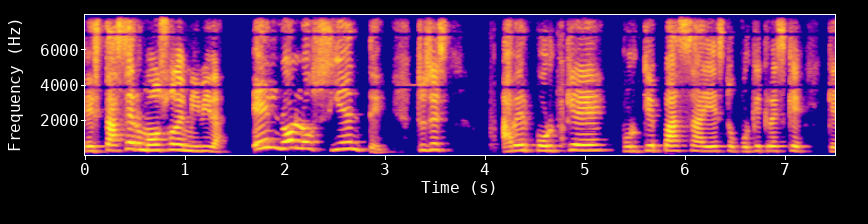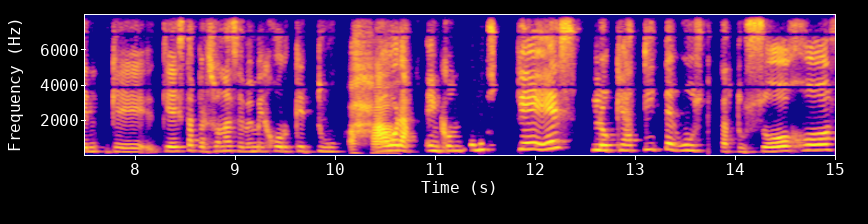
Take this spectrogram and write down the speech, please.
estás hermoso de mi vida." Él no lo siente. Entonces, a ver, ¿por qué? ¿Por qué pasa esto? ¿Por qué crees que, que, que, esta persona se ve mejor que tú? Ahora, encontremos qué es lo que a ti te gusta, tus ojos,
